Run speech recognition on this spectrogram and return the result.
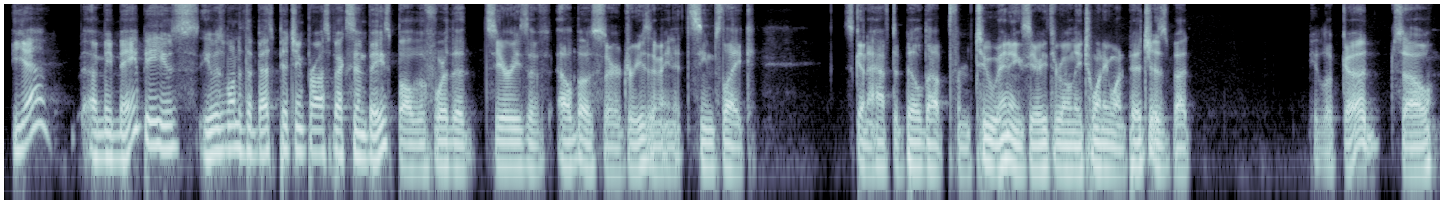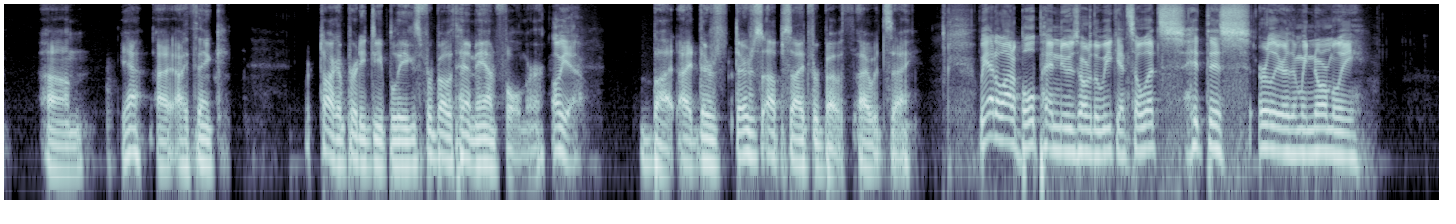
Yeah, I mean, maybe he was he was one of the best pitching prospects in baseball before the series of elbow surgeries. I mean, it seems like he's going to have to build up from two innings here. He threw only 21 pitches, but he looked good. So, um, yeah, I, I think we're talking pretty deep leagues for both him and Fulmer. Oh yeah. But I, there's there's upside for both, I would say. We had a lot of bullpen news over the weekend, so let's hit this earlier than we normally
